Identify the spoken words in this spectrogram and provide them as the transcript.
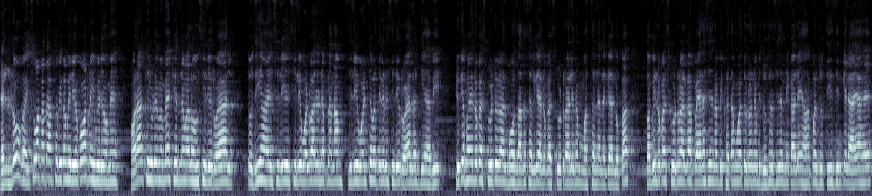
हेलो गाइस स्वागत है आप सभी का मेरी एक और नई वीडियो में। और आज की वीडियो में मैं खेलने वाला हूँ सिली रॉयल तो जी हाँ इसलिए सिली वर्ल्ड वाले ने अपना नाम सिली वर्ल्ड से बदल कर सिली रॉयल रख दिया है अभी। क्योंकि भाई लोग का स्कूटर रॉयल बहुत ज़्यादा चल गया, लोग का स्कूटर रॉयल एकदम मस्त चलने लग गया लोग का। तो अभी लोग का स्कूटर रॉयल का पहला सीज़न अभी खत्म हुआ तो लोगों ने अभी दूसरा सीज़न निकाले यहाँ पर जो तीस दिन के लिए आया है,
